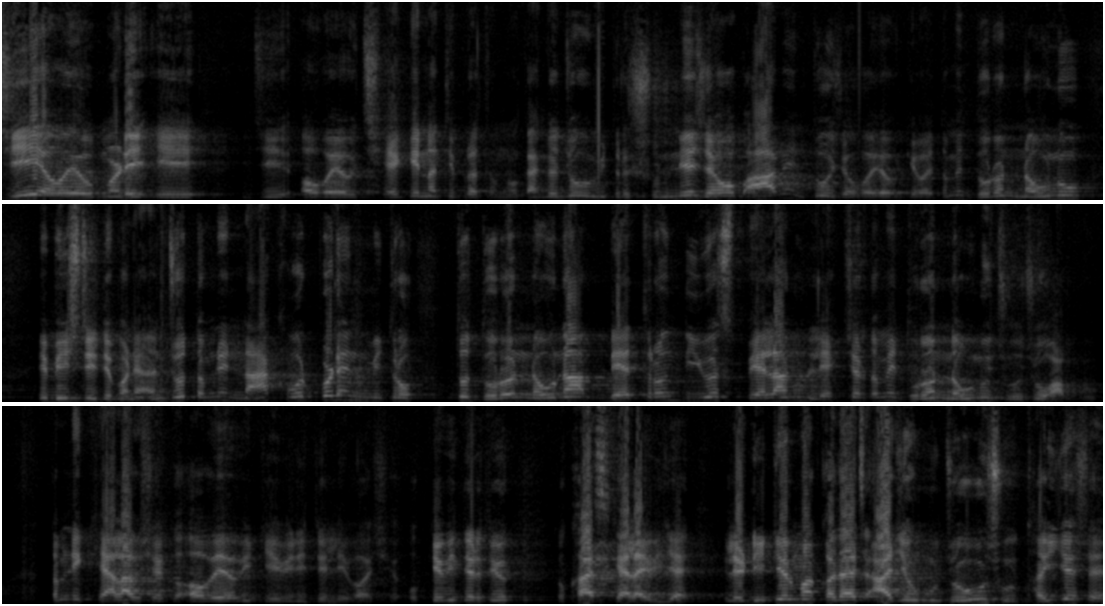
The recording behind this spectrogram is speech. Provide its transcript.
જે અવયવ મળે એ જે અવયવ છે કે નથી પ્રથમનો? કારણ કે જો મિત્રો શૂન્ય જવાબ આવે ને તો જ અવયવ કહેવાય. તમે ધોરણ નવનું એ બેસ્ટ રીતે બને અને જો તમને ના ખબર પડે ને મિત્રો, તો ધોરણ નવના બે ત્રણ દિવસ પહેલાનું લેક્ચર તમે ધોરણ નવનું જોજો આપણું. તમને ખ્યાલ આવશે કે અવયવી કેવી રીતે લેવા છે ઓકે વિદ્યાર્થીઓ? તો ખાસ ખ્યાલ આવી જાય. એટલે ડિટેલમાં કદાચ આજે હું જોઉં છું, થઈ જશે,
